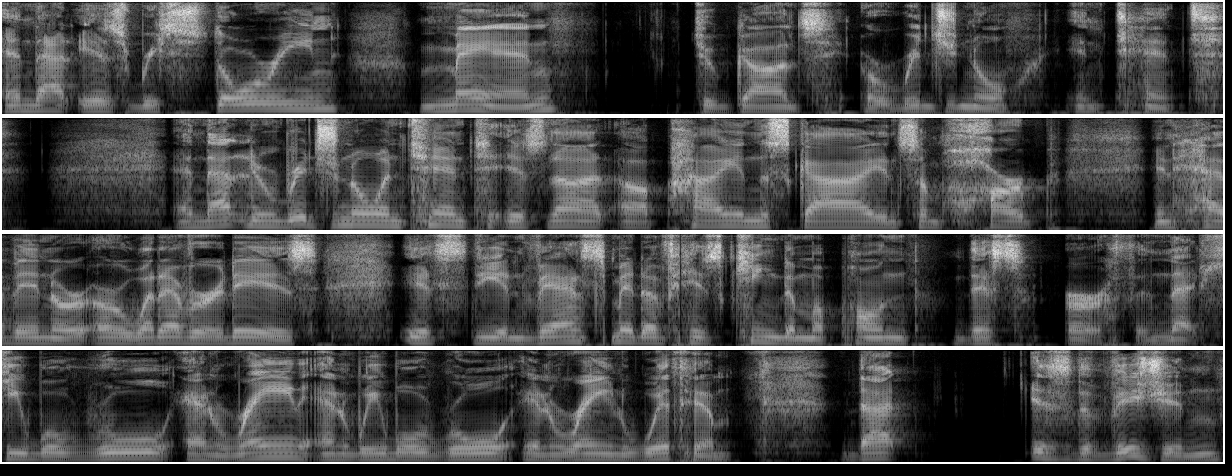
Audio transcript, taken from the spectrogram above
And that is restoring man to God's original intent. And that original intent is not a pie in the sky and some harp in heaven or, or whatever it is. It's the advancement of his kingdom upon this earth and that he will rule and reign and we will rule and reign with him. That is the vision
